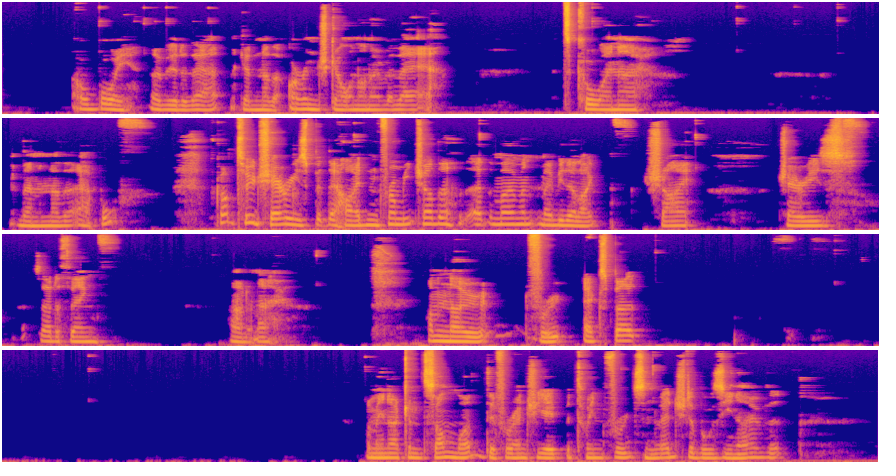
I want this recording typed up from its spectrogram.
Oh boy, a bit of that. Get another orange going on over there. It's cool, I know. Then another apple. I've got two cherries, but they're hiding from each other at the moment. Maybe they're like shy cherries. Is that a thing? I don't know. I'm no fruit expert. I mean, I can somewhat differentiate between fruits and vegetables, you know, but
